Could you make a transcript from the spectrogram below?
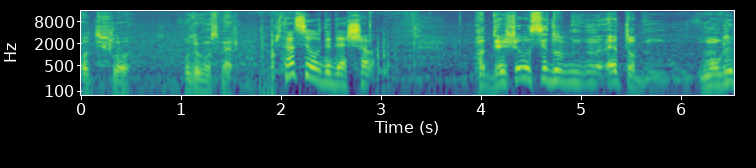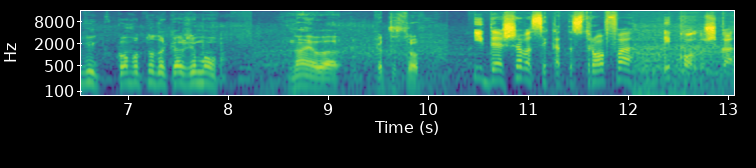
otišlo u drugom smeru. Šta se ovde dešava? Pa dešava se, do, eto, mogli bi komotno da kažemo najava katastrofe. I dešava se katastrofa ekološka.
